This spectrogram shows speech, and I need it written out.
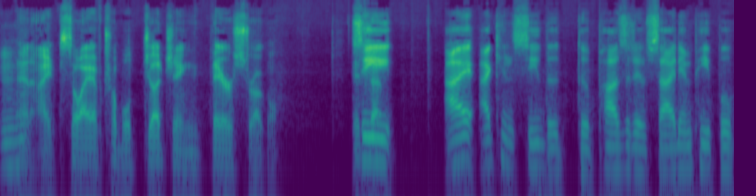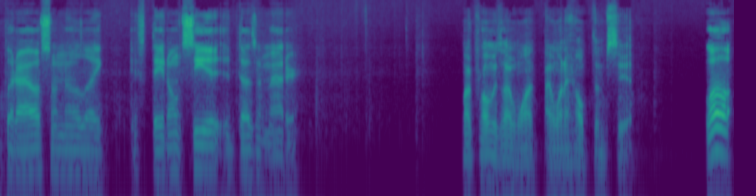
Mhm. and I so I have trouble judging their struggle. If that- See, I I can see the the positive side in people, but I also know like if they don't see it, it doesn't matter. my problem is I want I want to help them see it. Well,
